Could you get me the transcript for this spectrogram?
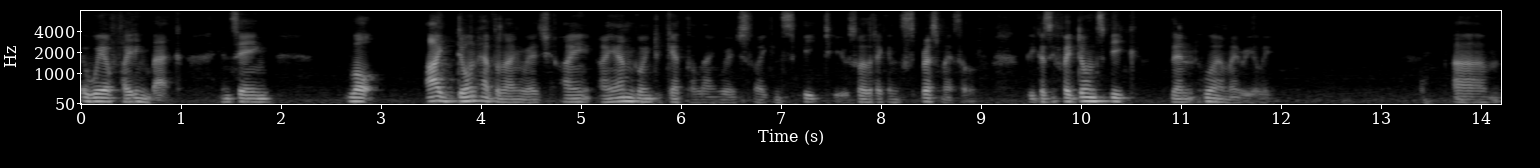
a, way of fighting back and saying well i don't have the language. I i am going to get the language so i can speak to you so that i can express myself. Because if i don't speak then who am i really? Um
